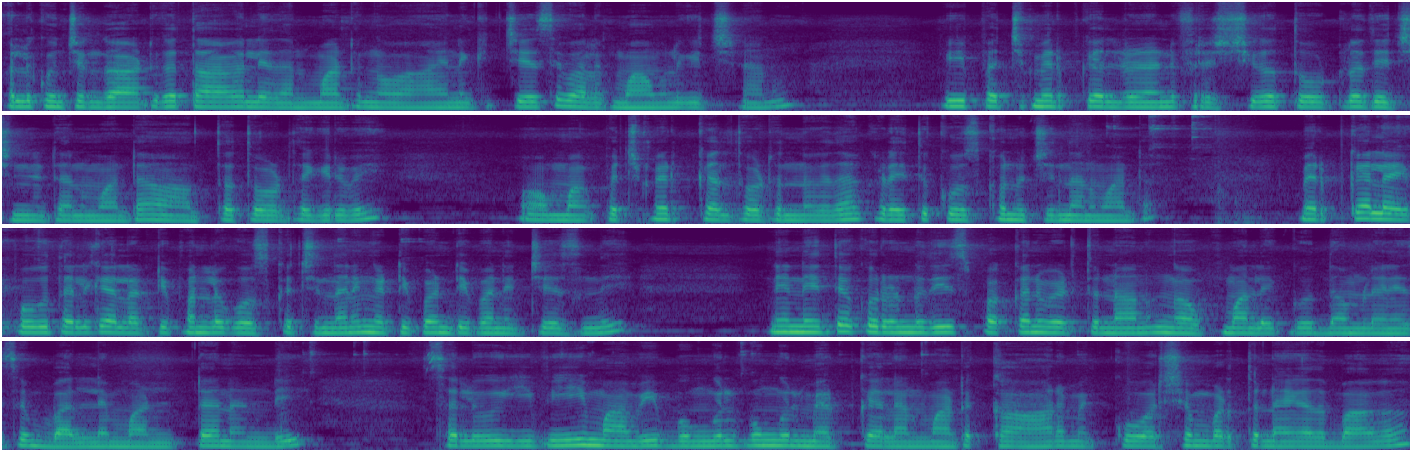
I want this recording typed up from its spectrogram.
వాళ్ళు కొంచెం ఘాటుగా తాగలేదనమాట ఇంకా ఆయనకి ఇచ్చేసి వాళ్ళకి మామూలుగా ఇచ్చినాను. ఈ పచ్చిమిరపకాయలు చూడండి ఫ్రెష్గా తోటలో తెచ్చినట్టు అనమాట అత్త తోట దగ్గర పోయి మాకు పచ్చిమిరపకాయల తోట ఉంది కదా అక్కడైతే కోసుకొని వచ్చిందనమాట. మిరపకాయలు అయిపోగుతలకి అలా టిఫన్లో కోసుకొచ్చిందని ఇంకా టిఫన్ టిఫన్ ఇచ్చేసింది. నేనైతే ఒక రెండు తీసి పక్కన పెడుతున్నాను ఇంకా ఉప్మా లెక్కుద్దాంలే అనేసి బల్లె మంటనండి. అసలు ఇవి మావి బొంగులు బొంగులు మిరపకాయలు అనమాట కారం ఎక్కువ వర్షం పడుతున్నాయి కదా బాగా.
